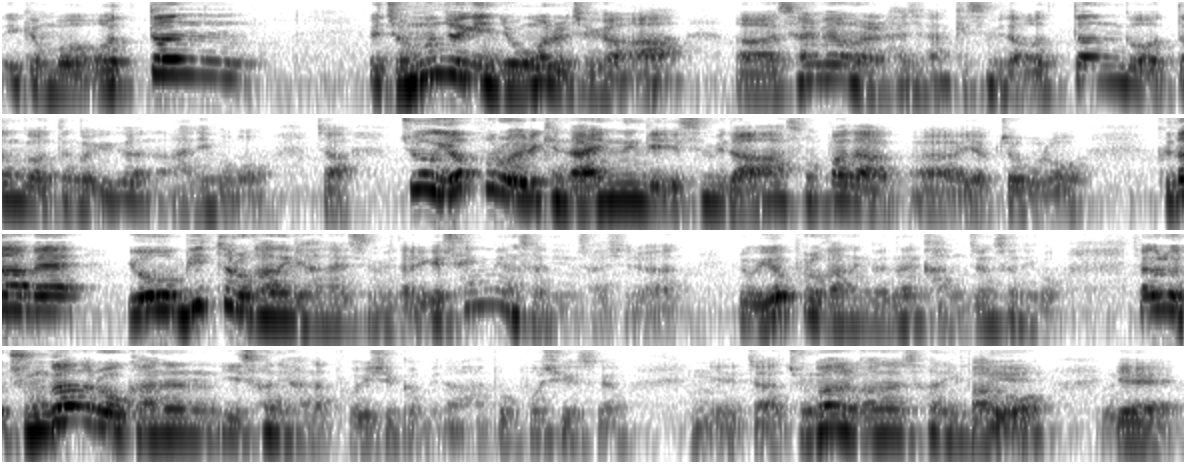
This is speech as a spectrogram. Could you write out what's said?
이렇게 뭐 어떤 전문적인 용어를 제가 어, 설명을 하진 않겠습니다. 어떤 거 어떤 거 어떤 거 이건 아니고 자쭉 옆으로 이렇게 나 있는 게 있습니다. 손바닥 어, 옆쪽으로 그 다음에 요 밑으로 가는 게 하나 있습니다. 이게 생명선이에요, 사실은. 그리고 옆으로 가는 거는 감정선이고. 자, 그리고 중간으로 가는 이 선이 하나 보이실 겁니다. 한번 보시겠어요? 음. 예, 자, 중간으로 가는 선이 바로, 예. 예,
